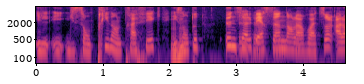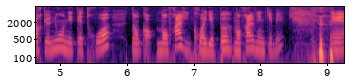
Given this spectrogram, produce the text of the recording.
ils, sont pris dans le trafic, ils Mhm. sont toutes une seule personne, personne, dans leur voiture, alors que nous, on était trois. Donc, on- mon frère, il croyait pas. Mon frère vient de Québec. Hein?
